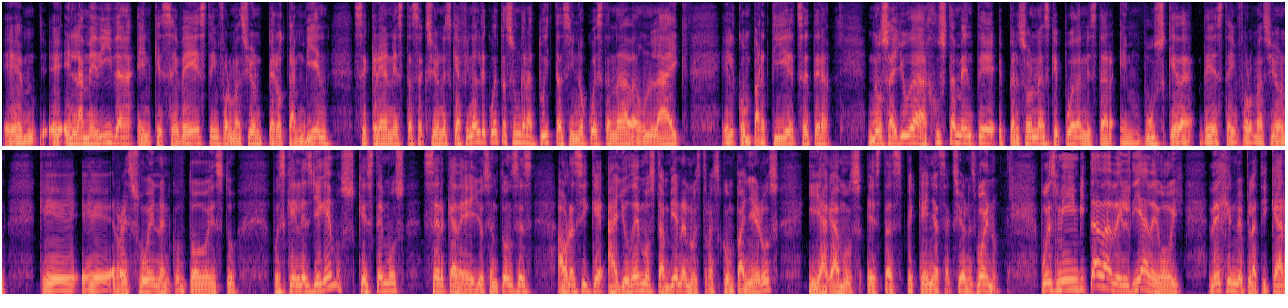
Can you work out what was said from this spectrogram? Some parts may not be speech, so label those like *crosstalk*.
en la medida en que se ve esta información, pero también se crean estas acciones que a final de cuentas son gratuitas y no cuesta nada, un like, el compartir, etcétera, nos ayuda a justamente personas que puedan estar en búsqueda de esta información, que eh, resuenan con todo esto, pues que les lleguemos, que estemos cerca de ellos. Entonces, ahora sí que ayudemos también a nuestros compañeros y hagamos estas pequeñas acciones. Bueno, pues mi invitada del día de hoy, déjenme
